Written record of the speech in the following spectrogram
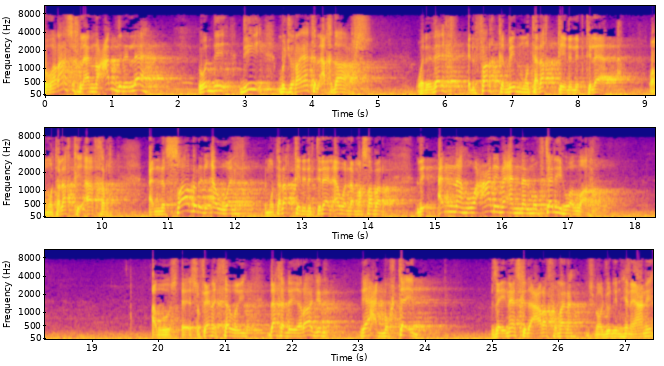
هو راسخ لأنه عبد لله. ودي دي مجريات الأقدار. ولذلك الفرق بين متلقي للابتلاء ومتلقي آخر. أن الصابر الأول المتلقي للابتلاء الأول لما صبر لأنه علم أن المبتلي هو الله. أبو سفيان الثوري دخل راجل قاعد مكتئب زي ناس كده أعرفهم أنا مش موجودين هنا يعني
